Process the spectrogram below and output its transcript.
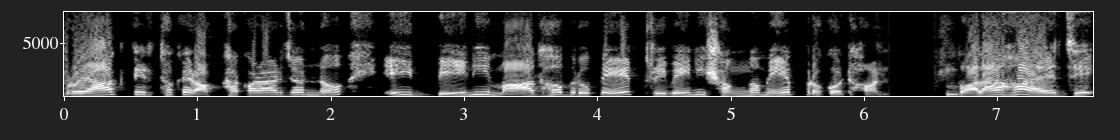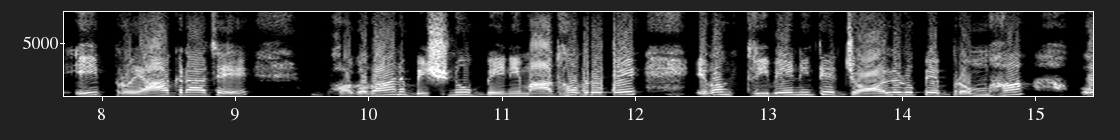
প্রয়াগ তীর্থকে রক্ষা করার জন্য এই বেনি মাধব রূপে ত্রিবেণী সঙ্গমে প্রকট হন। বলা হয় যে এই প্রয়াগরাজে ভগবান বিষ্ণু বেনি মাধব রূপে এবং ত্রিবেণীতে জল রূপে ব্রহ্মা ও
